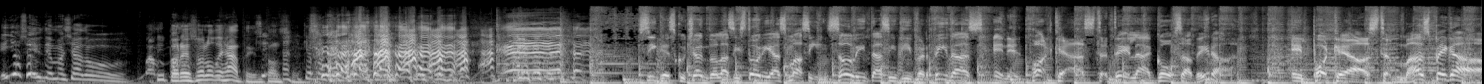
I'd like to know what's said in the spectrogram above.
Y yo soy demasiado... Y por eso lo dejaste, entonces. ¿Qué pasa? Sigue escuchando las historias más insólitas y divertidas en el podcast de la gozadera. El podcast más pegado.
